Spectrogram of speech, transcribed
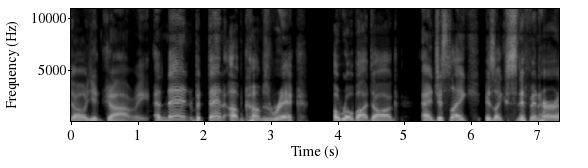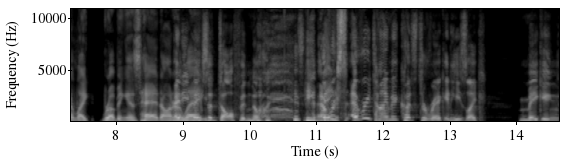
oh, you got me. And then, but then up comes Rick, a robot dog, and just like is like sniffing her and like rubbing his head on her and he leg. makes a dolphin noise. He every, makes- every time it cuts to Rick and he's like making.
